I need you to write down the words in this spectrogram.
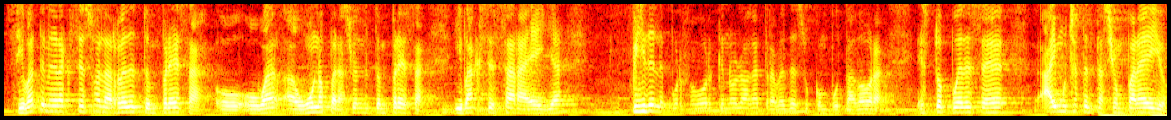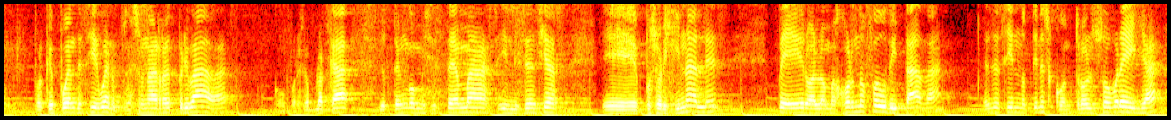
Si va a tener acceso a la red de tu empresa o, o a una operación de tu empresa y va a accesar a ella, Pídele por favor que no lo haga a través de su computadora. Esto puede ser, hay mucha tentación para ello, porque pueden decir, bueno, pues es una red privada, como por ejemplo acá yo tengo mis sistemas y licencias eh, pues originales, pero a lo mejor no fue auditada, es decir, no tienes control sobre ella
